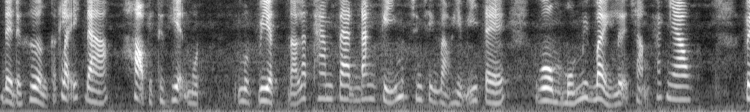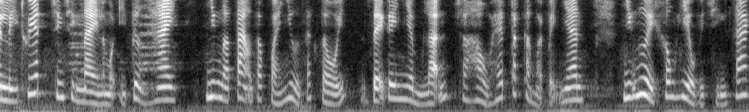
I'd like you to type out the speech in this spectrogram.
để được hưởng các lợi ích đó, họ phải thực hiện một một việc đó là tham gia đăng ký một chương trình bảo hiểm y tế gồm 47 lựa chọn khác nhau. Về lý thuyết, chương trình này là một ý tưởng hay, nhưng nó tạo ra quá nhiều rắc rối, dễ gây nhầm lẫn cho hầu hết tất cả mọi bệnh nhân. Những người không hiểu về chính xác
